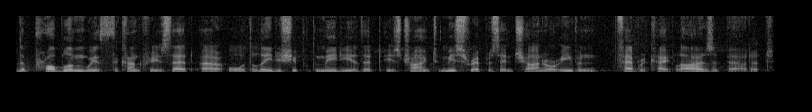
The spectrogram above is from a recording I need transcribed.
the problem with the countries that, uh, or the leadership of the media that is trying to misrepresent China or even fabricate lies about it,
